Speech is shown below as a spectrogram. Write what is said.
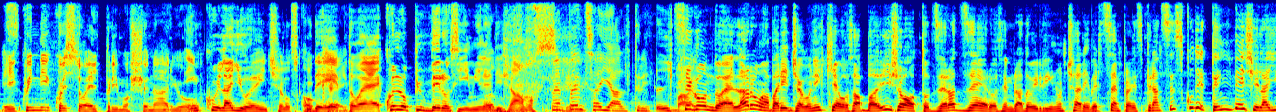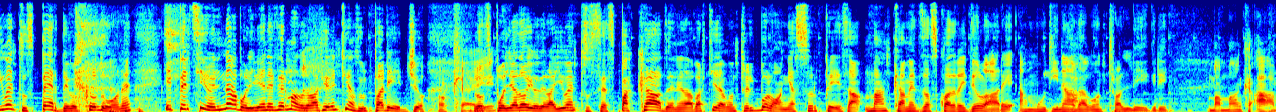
E quindi questo è il primo scenario. In cui la Juve vince lo scudetto, è quello più verosimile, diciamo. Sì. Ma pensa agli altri. Il Vai. secondo è la Roma pareggia con il Chievo sabato 18 0-0, sembra dover rinunciare per sempre alle speranze scudetto, invece la Juventus perde col Crotone e persino il Napoli viene fermato dalla Fiorentina sul pareggio. Ok. Lo spogliatoio della Juventus è spaccato e nella partita contro il Bologna a sorpresa manca mezza squadra titolare ammutinata Ah. contro Allegri. Ma manca... Ah,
